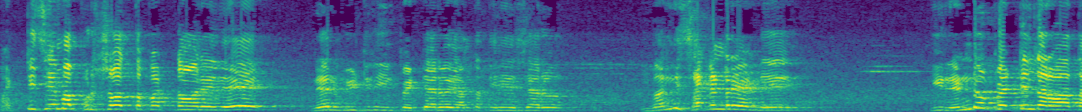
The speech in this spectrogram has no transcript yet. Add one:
పట్టిసీమ పురుషోత్తపట్నం అనేది నేను వీటిని పెట్టారు ఎంత తినేశారు? ఇవన్నీ సెకండరీ అండి. ఈ రెండు పెట్టిన తర్వాత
